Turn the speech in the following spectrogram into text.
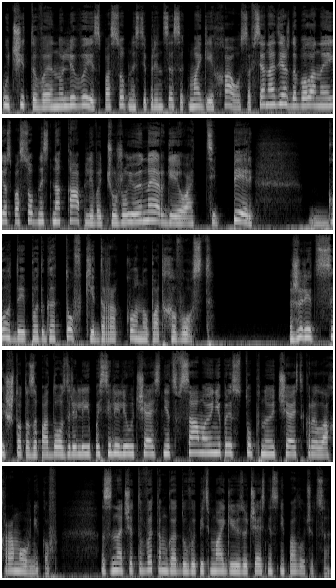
Учитывая нулевые способности принцессы к магии хаоса, вся надежда была на ее способность накапливать чужую энергию, а теперь годы подготовки дракону под хвост. Жрецы что-то заподозрили и поселили участниц в самую неприступную часть крыла храмовников. Значит, в этом году выпить магию из участниц не получится.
